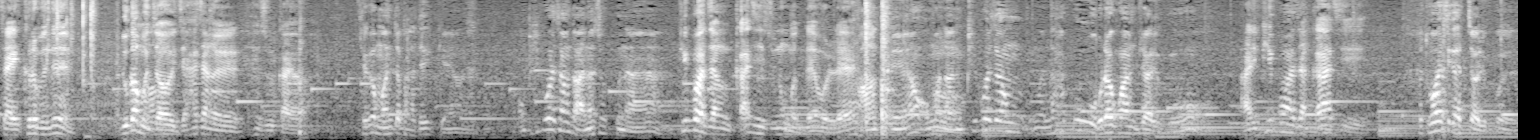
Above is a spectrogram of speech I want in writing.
자, 그러면은 누가 먼저 이제 화장을 해줄까요? 제가 먼저 받을게요. 어, 피부 화장도 안 하셨구나. 피부 화장까지 해주는 건데 원래. 아 그래요? 어머 어. 나는 피부 화장은 하고 오라고 한 줄 알고 아니 피부 화장까지. 저 도화지 같지 얼굴.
